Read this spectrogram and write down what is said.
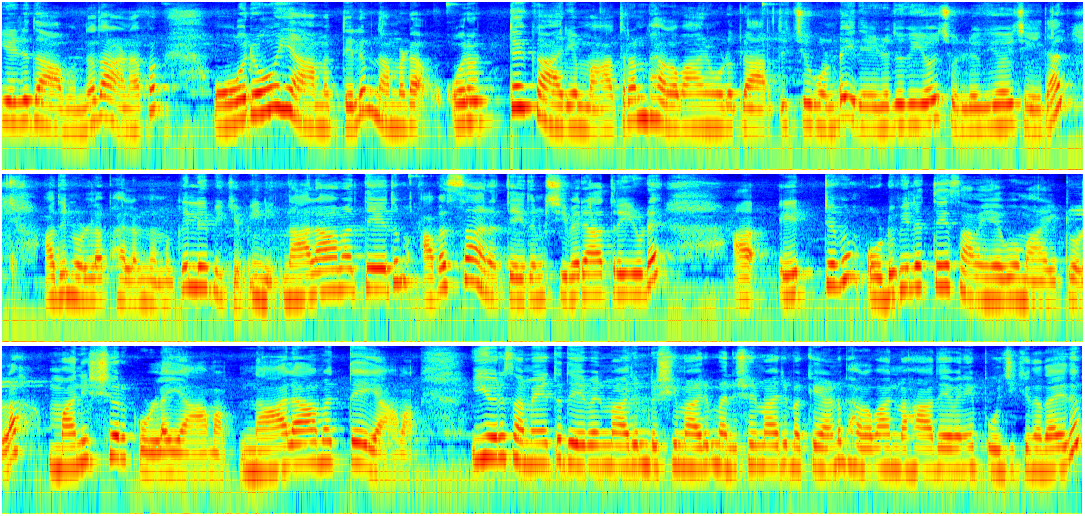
എഴുതാവുന്നതാണ്. അപ്പം ഓരോ യാമത്തിലും നമ്മുടെ ഒരൊറ്റ കാര്യം മാത്രം ഭഗവാനോട് പ്രാർത്ഥിച്ചുകൊണ്ട് ഇത് എഴുതുകയോ ചൊല്ലുകയോ ചെയ്താൽ അതിനുള്ള ഫലം നമുക്ക് ലഭിക്കും. ഇനി നാലാമത്തേതും അവസാനത്തേതും ശിവരാത്രിയുടെ ഏറ്റവും ഒടുവിലത്തെ സമയവുമായിട്ടുള്ള മനുഷ്യർക്കുള്ള യാമം നാലാമത്തെ യാമം. ഈ ഒരു സമയത്ത് ദേവന്മാരും ഋഷിമാരും മനുഷ്യന്മാരും ഒക്കെയാണ് ഭഗവാൻ മഹാദേവനെ പൂജിക്കുന്നത്. അതായത്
